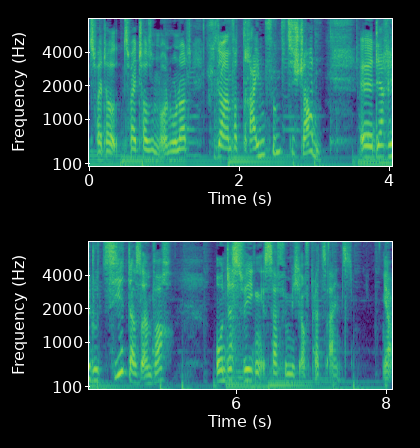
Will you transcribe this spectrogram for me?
2900, kriegt er einfach 53 Schaden. Äh, der reduziert das einfach. Und deswegen ist er für mich auf Platz 1. Ja.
